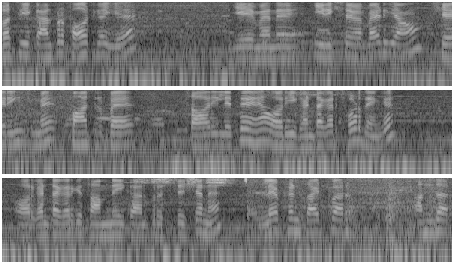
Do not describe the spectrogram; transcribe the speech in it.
बस ये कानपुर पहुँच गई है। ये मैंने ई रिक्शे में बैठ गया हूँ। शेयरिंग में पाँच रुपये सवारी लेते हैं और ये घंटाघर छोड़ देंगे। और घंटाघर के सामने ही कानपुर स्टेशन है। लेफ़्ट हैंड साइड पर अंदर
